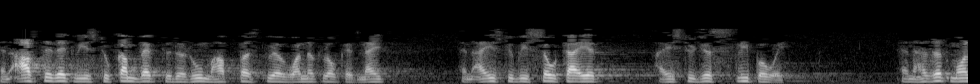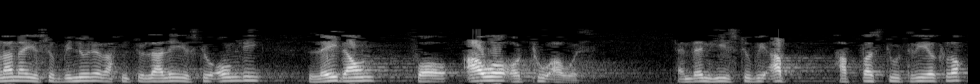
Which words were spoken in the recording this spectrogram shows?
And after that, we used to come back to the room half past 12, 1 o'clock at night. And I used to be so tired, I used to just sleep away. And Hazrat Maulana Yusuf bin Nuri rahmatullah used to only lay down for hour or two hours. And then he used to be up half past two, three o'clock.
